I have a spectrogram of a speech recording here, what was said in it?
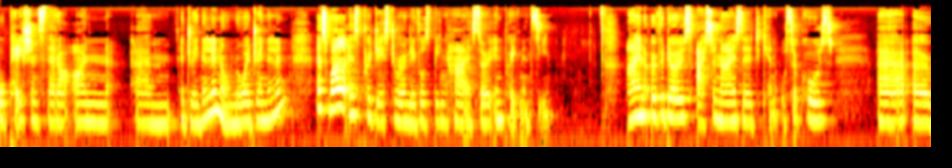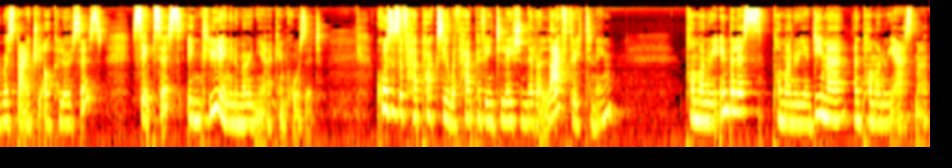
or patients that are on um, adrenaline or noradrenaline, as well as progesterone levels being high, so in pregnancy. Iron overdose, isoniazid, can also cause uh, a respiratory alkalosis. Sepsis, including pneumonia, can cause it causes of hypoxia with hyperventilation that are life threatening pulmonary embolus, pulmonary edema, and pulmonary asthma.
